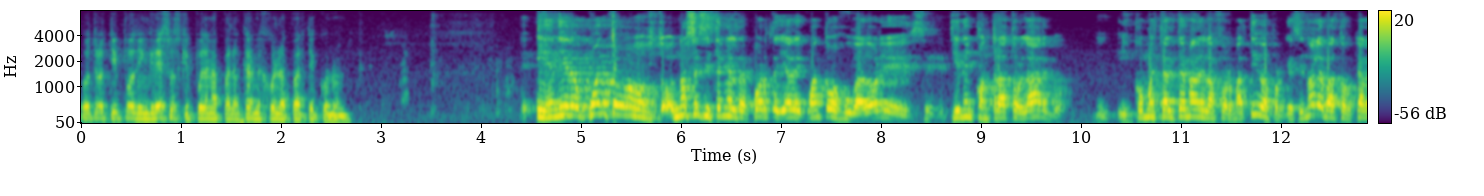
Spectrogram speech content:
otro tipo de ingresos que puedan apalancar mejor la parte económica. Ingeniero, ¿cuántos, no sé si está en el reporte ya de cuántos jugadores eh, tienen contrato largo y, cómo está el tema de las formativas? Porque si no le va a tocar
